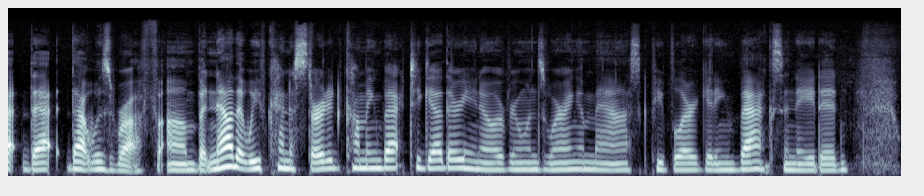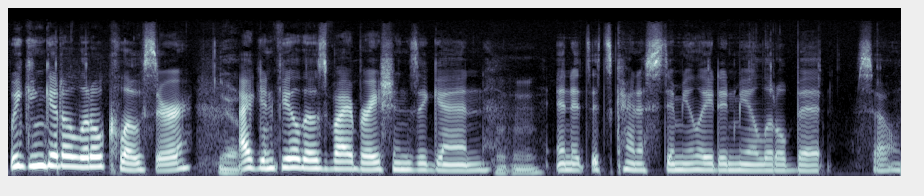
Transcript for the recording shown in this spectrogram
that that that was rough. Um, but now that we've kind of started coming back together, you know, everyone's wearing a mask, people are getting vaccinated, we can get a little closer. Yeah. I can feel those vibrations again, mm-hmm. and it's it's kind of stimulated me a little bit. So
